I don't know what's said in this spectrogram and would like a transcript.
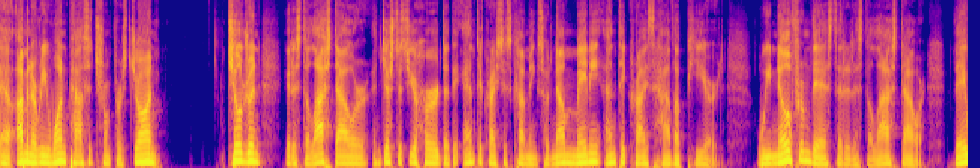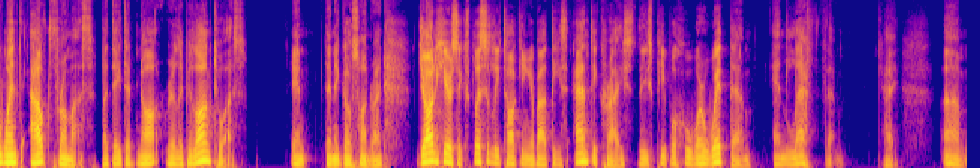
uh, I'm going to read one passage from First John Children, it is the last hour, and just as you heard that the Antichrist is coming, so now many Antichrists have appeared. We know from this that it is the last hour. They went out from us, but they did not really belong to us. And then it goes on, right? John here is explicitly talking about these antichrists, these people who were with them and left them. Okay. Um,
